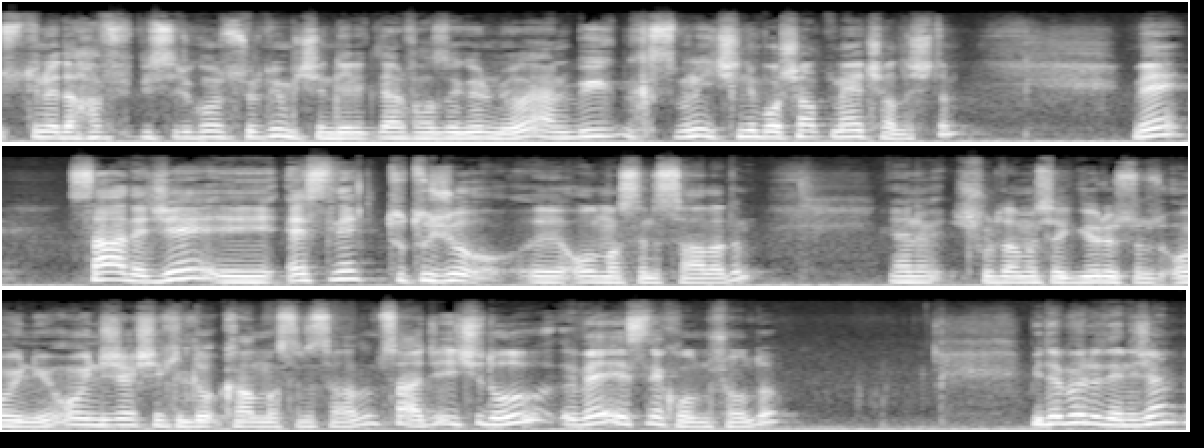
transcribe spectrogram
üstüne de hafif bir silikon sürdüğüm için delikler fazla görünmüyorlar. Yani büyük bir kısmını içini boşaltmaya çalıştım. Ve sadece e, esnek tutucu e, olmasını sağladım. Yani şurada mesela görüyorsunuz oynuyor. Oynayacak şekilde kalmasını sağladım. Sadece içi dolu ve esnek olmuş oldu. Bir de böyle deneyeceğim.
